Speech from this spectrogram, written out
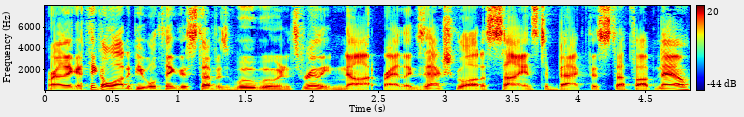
right? Like, I think a lot of people think this stuff is woo woo, and it's really not, right? Like, there's actually a lot of science to back this stuff up now.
